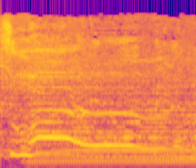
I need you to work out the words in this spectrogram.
This world.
